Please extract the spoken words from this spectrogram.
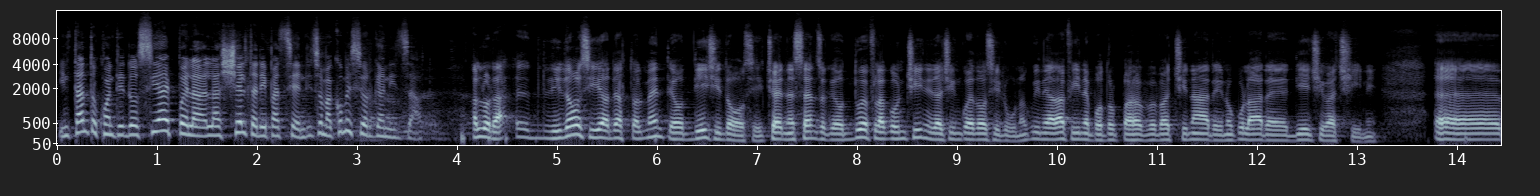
intanto quante dosi ha e poi la, la scelta dei pazienti, insomma, come si è organizzato? Allora, eh, di dosi io attualmente ho 10 dosi, cioè nel senso che ho due flaconcini da 5 dosi l'una, quindi alla fine potrò vaccinare, inoculare 10 vaccini. Eh,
